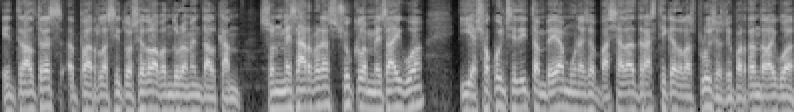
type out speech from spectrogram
entre altres per la situació de l'abandonament del camp. Són més arbres, xuclen més aigua i això ha coincidit també amb una baixada dràstica de les pluges i, per tant, de l'aigua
